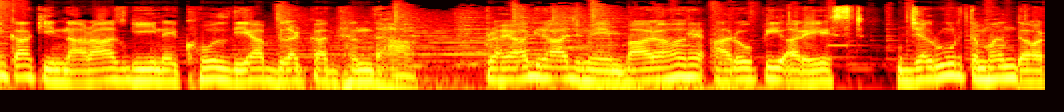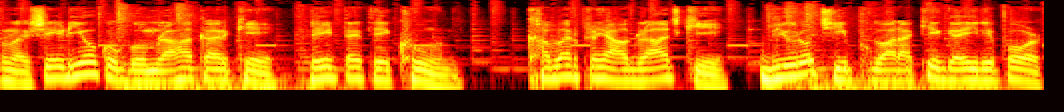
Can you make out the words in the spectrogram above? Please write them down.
प्रेमिका की नाराज़गी ने खोल दिया ब्लड का धंधा। प्रयागराज में बारह आरोपी अरेस्ट, जरूरतमंद और नशेड़ियों को गुमराह करके लेते थे खून। खबर प्रयागराज की, ब्यूरो चीफ द्वारा की गई रिपोर्ट।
